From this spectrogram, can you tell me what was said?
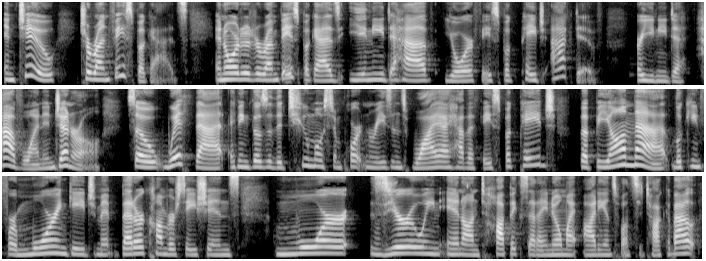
And two, to run Facebook ads. In order to run Facebook ads, you need to have your Facebook page active or you need to have one in general. So, with that, I think those are the two most important reasons why I have a Facebook page. But beyond that, looking for more engagement, better conversations, more zeroing in on topics that I know my audience wants to talk about,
